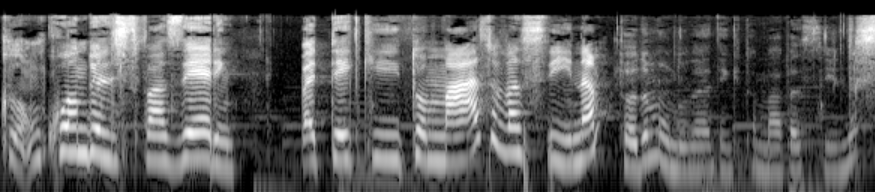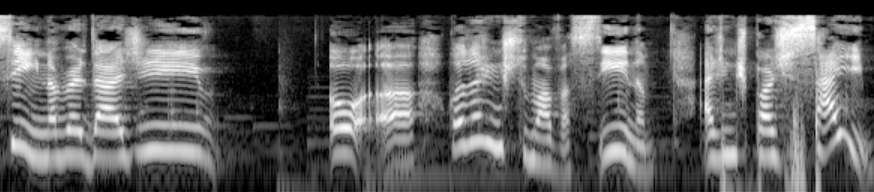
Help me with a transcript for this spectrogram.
qu- quando eles fazerem, vai ter que tomar essa vacina. Todo mundo, né, tem que tomar vacina. Sim, na verdade, o- ah, quando a gente tomar vacina, a gente pode sair.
